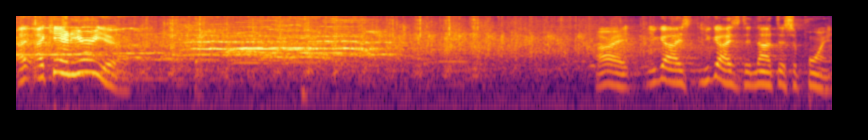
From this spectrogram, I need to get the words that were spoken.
I, I can't hear you. All right, you guys, you guys did not disappoint.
